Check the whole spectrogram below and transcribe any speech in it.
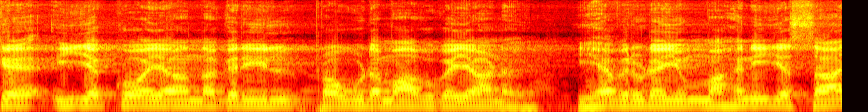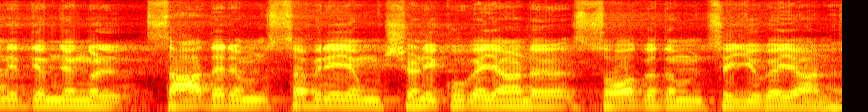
കെ ഇയ്യക്കോയ നഗരിയിൽ പ്രൗഢമാവുകയാണ്. ഏവരുടെയും മഹനീയ സാന്നിധ്യം ഞങ്ങൾ സാദരം സവിനയം ക്ഷണിക്കുകയാണ് സ്വാഗതം ചെയ്യുകയാണ്.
